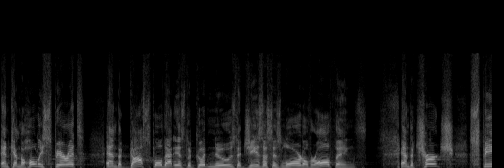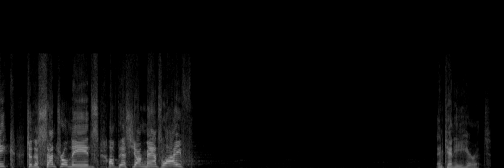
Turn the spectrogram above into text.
and can the Holy Spirit and the gospel that is the good news that Jesus is Lord over all things and the church speak to the central needs of this young man's life? And can he hear it?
